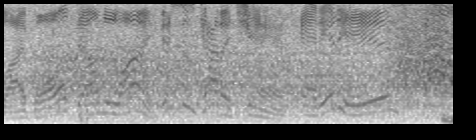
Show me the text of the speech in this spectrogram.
Fly ball down the line. This has got a chance, and it is foul.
